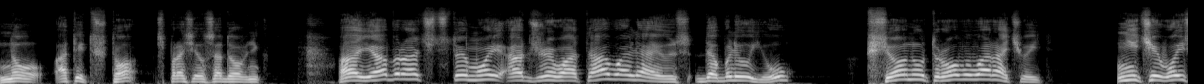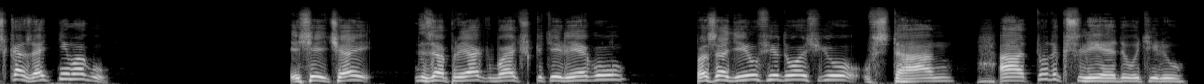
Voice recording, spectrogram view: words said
«Ну, а ты-то что?» — спросил садовник. «А я, братец ты мой, от живота валяюсь да блюю. Все нутро выворачивает» ничего и сказать не могу. Сейчас запряг батюшка телегу, посадил Федосью в стан, а оттуда к следователю.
